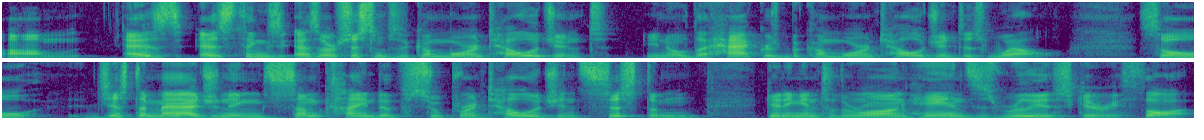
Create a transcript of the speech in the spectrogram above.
Um, as, as, things, as our systems become more intelligent, you know, the hackers become more intelligent as well. So just imagining some kind of super intelligent system getting into the wrong hands is really a scary thought.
